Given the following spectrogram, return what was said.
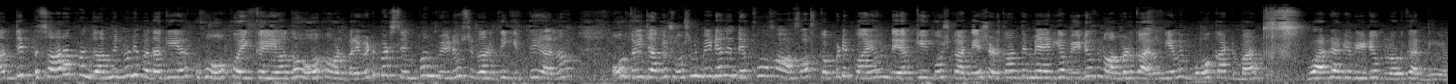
ਅੱਧੇ ਸਾਰਾ ਪੰਜਾਬ ਮੈਨੂੰ ਨਹੀਂ ਪਤਾ ਕਿ ਯਾਰ ਹੋ ਕੋਈ ਕਈ ਉਹਦਾ ਹੋ account private but simple video ਗਲਤੀ ਕੀਤੀ ਆ ਨਾ। ਉਹ ਤੁਸੀਂ ਜਾ ਕੇ ਸੋਸ਼ਲ ਮੀਡੀਆ ਤੇ ਦੇਖੋ ਹਾਫ ਆਫ ਕੱਪੜੇ ਪਾਏ ਹੁੰਦੇ ਆ, ਕੀ ਕੁਛ ਕਰਦੀ ਆ ਸੜਕਾਂ ਤੇ। ਮੈਂ ਇਹਦੀਆਂ ਵੀਡੀਓ ਨਾਰਮਲ ਕਰੂੰਗੀ ਮੈਂ ਬਹੁਤ ਘੱਟ ਬਾਰ ਬਾਹਰ ਜਾ ਕੇ ਵੀਡੀਓ ਅਪਲੋਡ ਕਰਦੀ ਆ।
